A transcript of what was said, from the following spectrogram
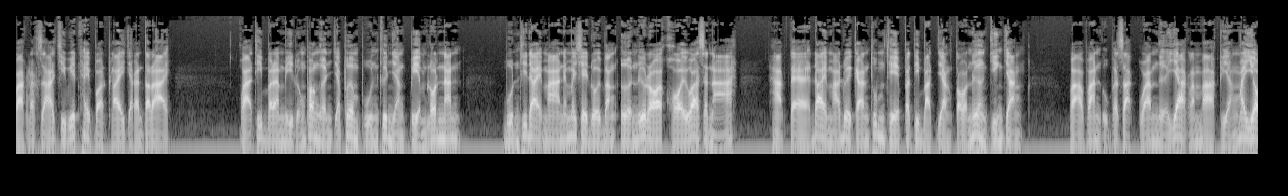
ปักรักษาชีวิตให้ปลอดภัยจากอันตราย กว่าที่บารมีหลวงพ่อเงินจะเพิ่มพูนขึ้นอย่างเปี่ยมล้นนั้น บุญที่ได้มาเนี่ยไม่ใช่โดยบังเอิญหรือรอคอยวาสนา หากแต่ได้มาด้วยการทุ่มเทปฏิบัติอย่างต่อเนื่องจริงจังฝ่าฟันอุปสรรคความเหนื่อยยากลำบากอย่างไม่ย่อ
